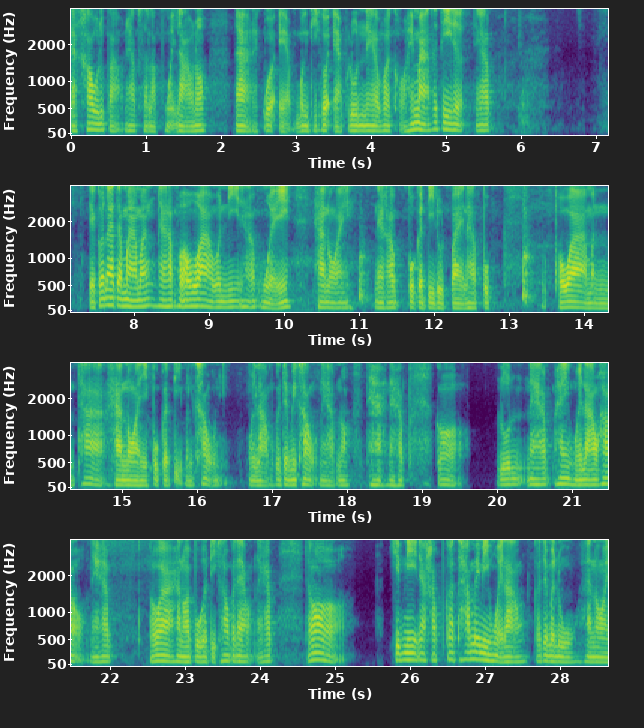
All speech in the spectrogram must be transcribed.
จะเข้าหรือเปล่านะครับสำหรับหวยลาวเนาะนะก็แอบบางทีก็แอบลุ้นนะครับว่าขอให้มาสักทีเถอะนะครับ แต่ก็น่าจะมามั้งนะครับ เพราะว่าวันนี้นะครับหวยฮานอยนะครับ ปกติหลุดไปนะครับปกเพราะว่ามันถ้าฮานอยปกติมันเข้านี่หวยลาวมันก็จะไม่เข้านะครับเนาะนะครับ ก็ลุ้นนะครับให้หวยลาวเข้านะครับ เพราะว่าฮานอยปกติเข้าไปแล้วนะครับแล้ว คลิปนี้นะครับก็ถ้าไม่มีหวยลาวก็จะมาดูฮานอย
